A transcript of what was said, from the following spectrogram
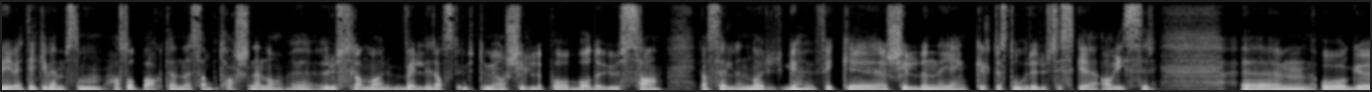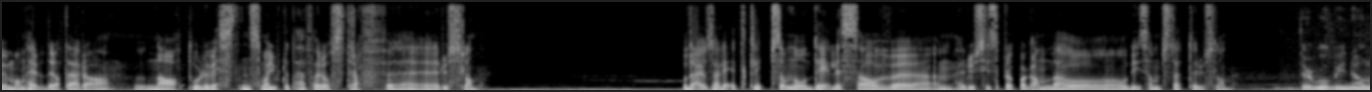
Vi vet ikke hvem som har stått bak denne sabotasjen ennå. Eh, Russland var veldig raskt ute med å skylde på både USA, ja selv Norge fikk eh, skylden i enkelte store russiske aviser. Eh, og man hevder at det er da Nato eller Vesten som har gjort dette for å straffe Russland. Og Det er jo særlig et klipp som nå deles av russisk propaganda og de som støtter Russland. There will be no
